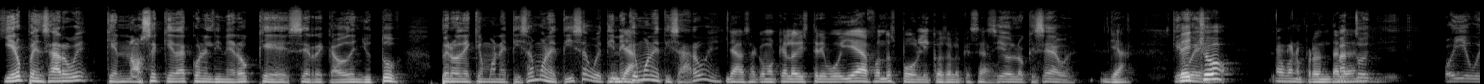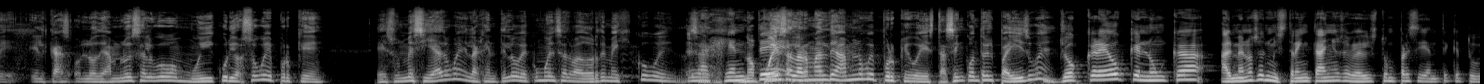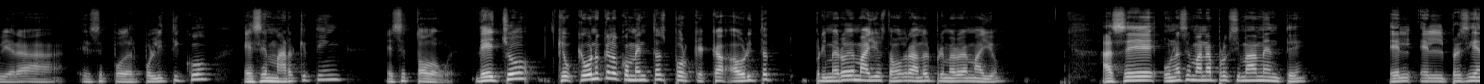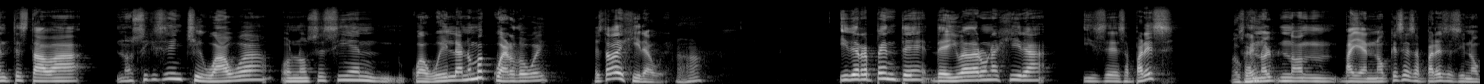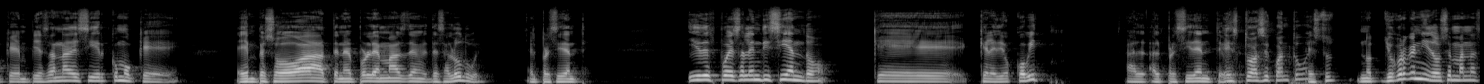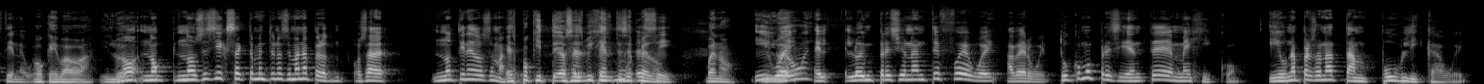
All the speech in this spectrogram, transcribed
quiero pensar, güey, que no se queda con el dinero que se recauda en YouTube. Pero de que monetiza, monetiza, güey. Tiene Ya. que monetizar, güey. Ya, o sea, como que lo distribuye a fondos públicos o lo que sea. güey. Sí, o lo que sea, güey. Ya. ¿Qué, De hecho. Ah, bueno, perdón, dale. Vato, oye, güey, el caso, lo de AMLO es algo muy curioso, güey, porque es un mesías, güey. La gente lo ve como el salvador de México, güey. O La gente- No puedes hablar mal de AMLO, güey, porque, güey, estás en contra del país, güey. Yo creo que nunca, al menos en mis 30 años, había visto un presidente que tuviera ese poder político, ese marketing, ese todo, güey. De hecho, qué, qué bueno que lo comentas porque ahorita, primero de mayo, estamos grabando el primero de mayo. Hace una semana aproximadamente, el, el presidente estaba, no sé si en Chihuahua o no sé si en Coahuila, no me acuerdo, güey. Estaba de gira, güey. Ajá. Y de repente, de iba a dar una gira y se desaparece. O sea, no, no- vaya, no que se desaparece, sino que empiezan a decir como que empezó a tener problemas de, de salud, güey, el presidente. Y después salen diciendo que, que le dio COVID al, al presidente. güey. ¿Esto hace cuánto, güey? Esto, no, yo creo que ni dos semanas tiene, güey. Ok, va, va. ¿Y luego? No, no, no sé si exactamente una semana, pero, o sea, no tiene dos semanas. Es poquito, o sea, es Es- vigente es ese pedo. sí. Bueno, Y, y, güey, luego, güey. el- lo impresionante fue, güey, a ver, güey, tú como presidente de México y una persona tan pública, güey,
